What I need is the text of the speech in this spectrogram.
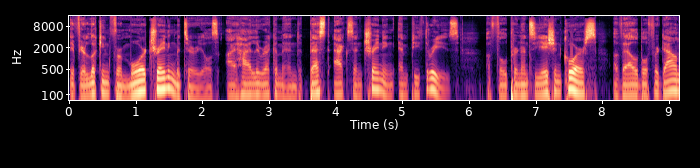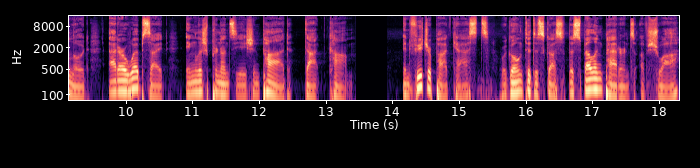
If you're looking for more training materials, I highly recommend Best Accent Training MP3s, a full pronunciation course available for download at our website, EnglishPronunciationPod.com. In future podcasts, we're going to discuss the spelling patterns of schwa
